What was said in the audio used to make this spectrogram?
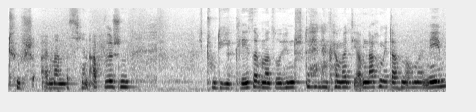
Tisch einmal ein bisschen abwischen. Ich tue die Gläser immer so hinstellen, dann kann man die am Nachmittag nochmal nehmen.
